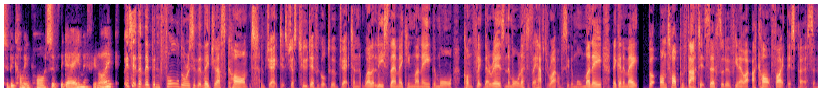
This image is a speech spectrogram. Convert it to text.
to becoming part of the game, if you like. Is it that they've been fooled, or is it that they just can't object? It's just too difficult to object, and well, at least they're making money. The more conflict there is, and the more letters they have to write, obviously, the more money they're going to make. But on top of that, it's a sort of, you know, I, I can't fight this person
